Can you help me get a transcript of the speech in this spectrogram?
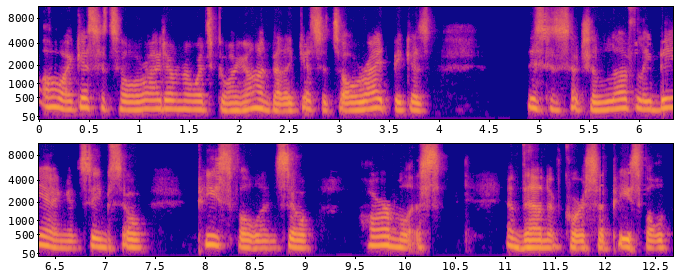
oh, I guess it's all right. I don't know what's going on, but I guess it's all right because this is such a lovely being. It seems so peaceful and so harmless. And then, of course, a peaceful,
